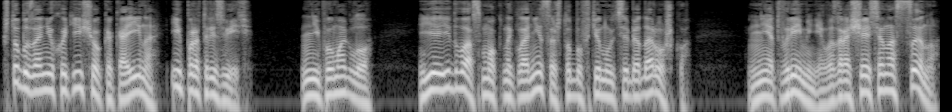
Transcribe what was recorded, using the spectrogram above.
чтобы занюхать еще кокаина и протрезветь. Не помогло. Я едва смог наклониться, чтобы втянуть себя дорожку. Нет времени, возвращайся на сцену.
